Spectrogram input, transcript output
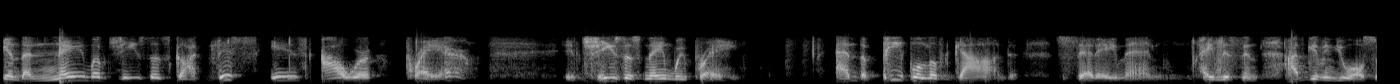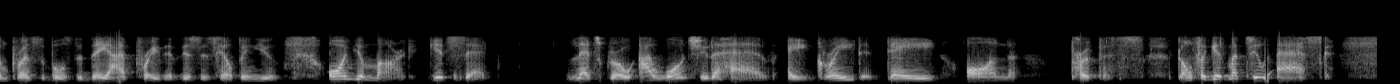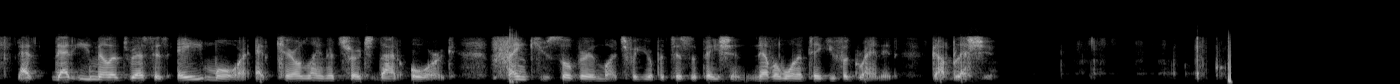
In the name of Jesus, God, this is our prayer. In Jesus' name we pray. And the people of God said, Amen. Hey, listen, I've given you all some principles today. I pray that this is helping you. On your mark, get set. Let's grow. I want you to have a great day on purpose. Don't forget my two ask. That, that email address is amoore at carolinachurch.org. Thank you so very much for your participation. Never want to take you for granted. God bless you.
